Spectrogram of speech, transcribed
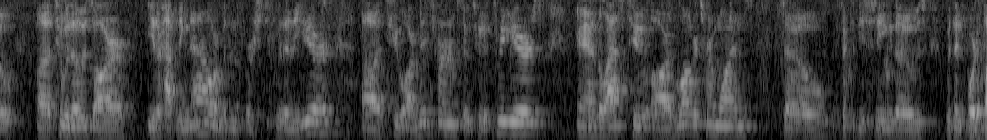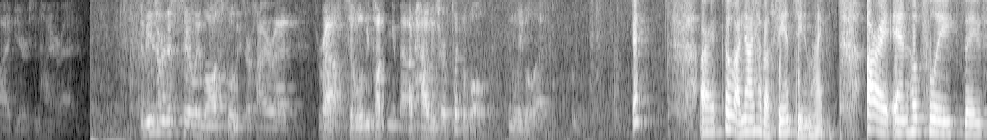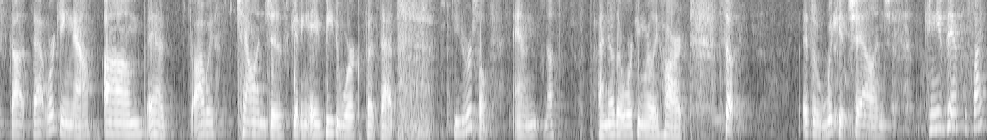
uh, two of those are either happening now or within the first within a year. Uh, two are midterm, so two to three years, and the last two are the longer term ones. So expect to be seeing those within four to five years in higher ed. And these aren't necessarily law school; these are higher ed throughout. So we'll be talking about how these are applicable in legal ed. All right. Oh, now I have a fancy mic. All right, and hopefully they've got that working now. Um, always challenges getting AV to work, but that's universal, and that's, I know they're working really hard. So it's a wicked challenge. Can you advance the slide?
